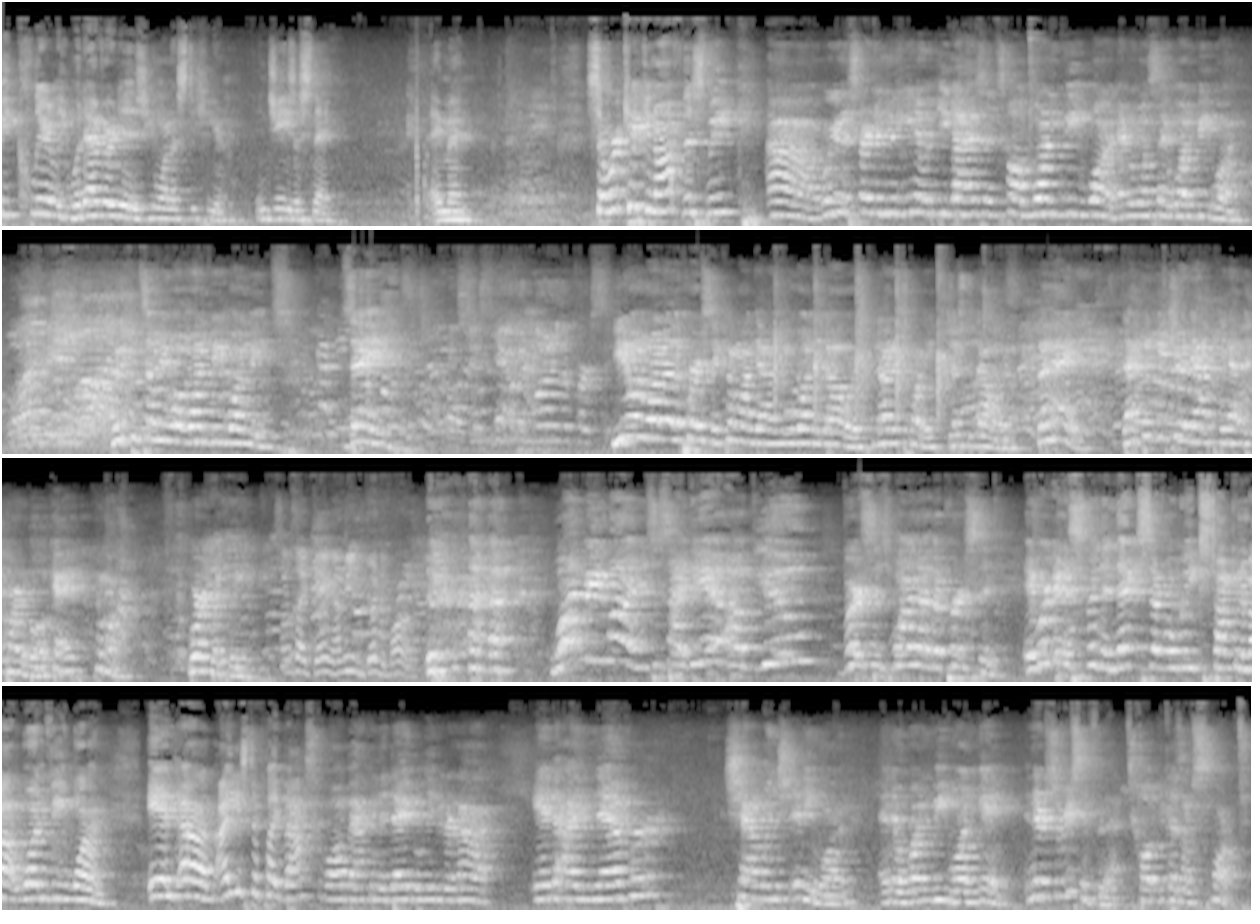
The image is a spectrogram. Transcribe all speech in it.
speak clearly whatever it is you want us to hear. In Jesus' name. Amen. So we're kicking off this week. Uh, we're going to start a new unit with you guys, and it's called 1v1. Everyone say 1v1. 1v1. Who can tell me what 1v1 means? Zane. It's just you and one other person. You and one other person, come on down. You won a dollar. Not a 20, just a dollar. But hey, that can get you a napkin at the carnival, okay? Come on. Work with me. Sounds like, gang, I'm eating good tomorrow. 1v1 is this idea of you versus one other person. And we're going to spend the next several weeks talking about 1v1. And um, I used to play basketball back in the day, believe it or not. And I never challenged anyone in a 1v1 game. And there's a reason for that. It's called because I'm smart.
